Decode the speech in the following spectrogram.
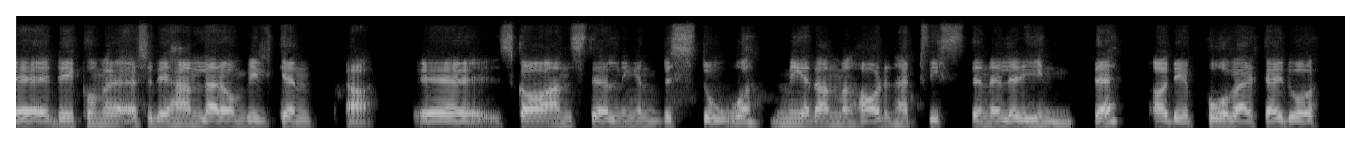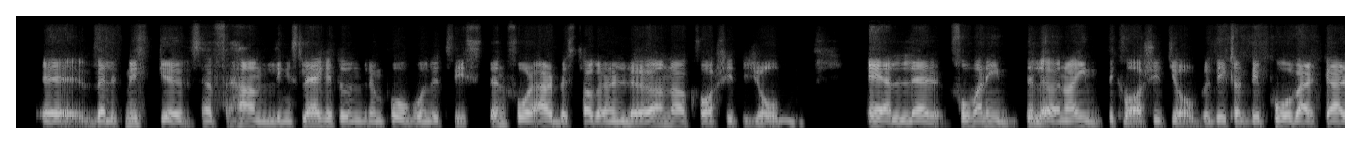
Eh, det, kommer, alltså det handlar om vilken... Ja, eh, ska anställningen bestå medan man har den här tvisten eller inte? Ja, det påverkar ju då eh, väldigt mycket så här förhandlingsläget under den pågående tvisten. Får arbetstagaren lön och har kvar sitt jobb? Eller får man inte lön och har inte kvar sitt jobb? Det är klart det påverkar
